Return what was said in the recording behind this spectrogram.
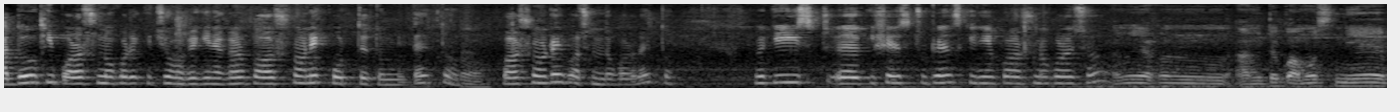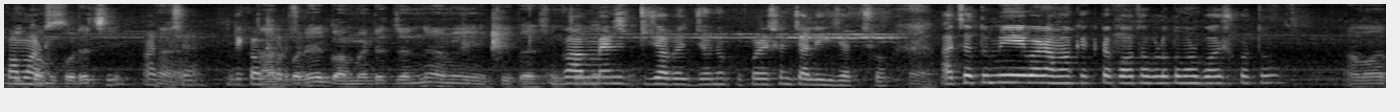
আদৌ কি পড়াশোনা করে কিছু হবে কিনা? কারণ পড়াশোনা অনেক করতে তুমি তাই তো? হ্যাঁ। পড়াশোনাটাই পছন্দ করো তাই তো? তুমি কি কিসের স্টুডেন্টস কি নিয়ে পড়াশোনা করেছ? আমি এখন আমি তো কমার্স নিয়ে বিকম করেছি আচ্ছা হ্যাঁ বিকম করেছ। তারপরে গভর্নমেন্টের জন্য আমি প্রিপারেশন গভর্নমেন্ট জবের জন্য প্রিপারেশন চালিয়ে যাচ্ছ। হ্যাঁ। আচ্ছা তুমি এবার আমাকে একটা কথা বলো তোমার বয়স কত? আমার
